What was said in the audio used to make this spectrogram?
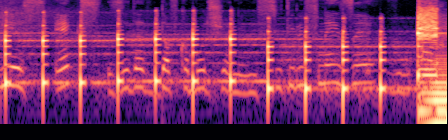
VSX, זה דווקא מוד שאני ניסיתי לפני זה.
